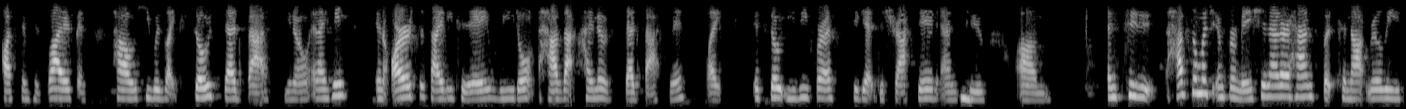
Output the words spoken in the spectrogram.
cost him his life, and how he was like so steadfast, you know. And I think in our society today, we don't have that kind of steadfastness. Like it's so easy for us to get distracted and mm. to um, and to have so much information at our hands, but to not really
